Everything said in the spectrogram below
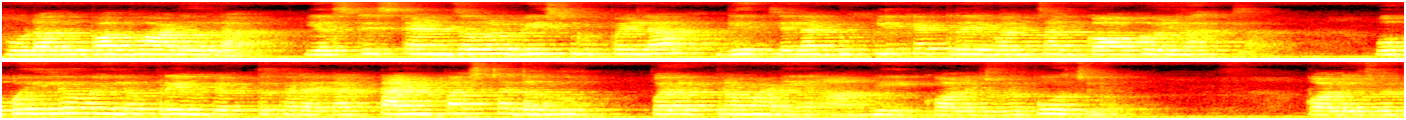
थोडा रुबाब वाढवला. एस टी स्टँडजवळ वीस रुपयाला घेतलेला डुप्लिकेट रेबांचा गॉगल घातला व पहिलं पहिलं प्रेम व्यक्त करायला टाइमपासच्या दगडू परतप्रमाणे आम्ही कॉलेजवर पोहोचलो. कॉलेजवर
